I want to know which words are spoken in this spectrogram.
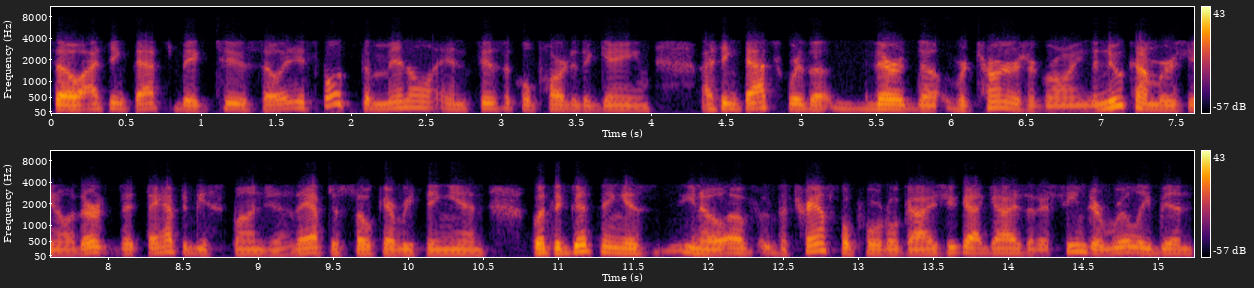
So I think that's big too. So it's both the mental and physical part of the game. I think that's where the they're, the returners are growing. The newcomers, you know, they're they have to be sponges. They have to soak everything in. But the good thing is, you know, of the transfer portal guys, you got guys that have seemed to really been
